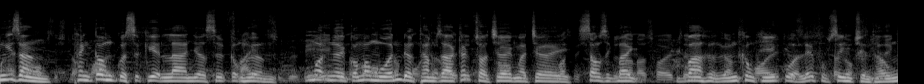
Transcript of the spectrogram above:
nghĩ rằng thành công của sự kiện là nhờ sự cộng hưởng. Mọi người có mong muốn được tham gia các trò chơi ngoài trời sau dịch bệnh và hưởng ứng không khí của lễ phục sinh truyền thống.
